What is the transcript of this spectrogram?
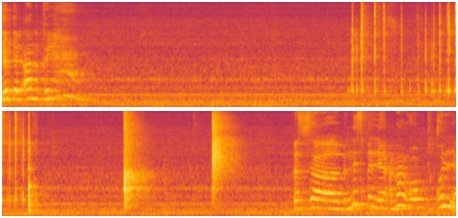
نبدأ الآن نقيم بس آه، بالنسبة لأعمارهم تقل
